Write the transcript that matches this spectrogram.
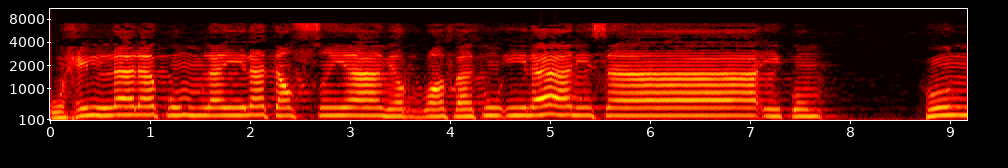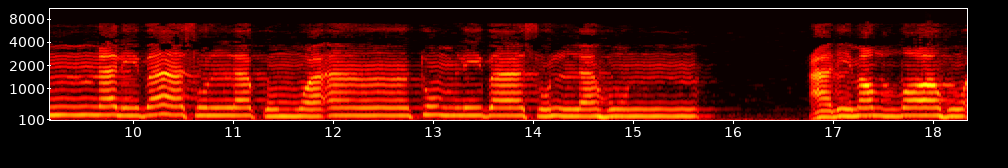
أحل لكم ليلة الصيام الرفث إلى نسائكم هن لباس لكم وأنتم لباس لهن علم الله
